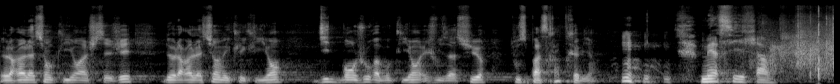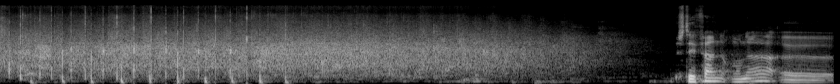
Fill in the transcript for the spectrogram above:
de la relation client HCG, de la relation avec les clients dites bonjour à vos clients et je vous assure, tout se passera très bien. Merci Charles. Stéphane, on a euh,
